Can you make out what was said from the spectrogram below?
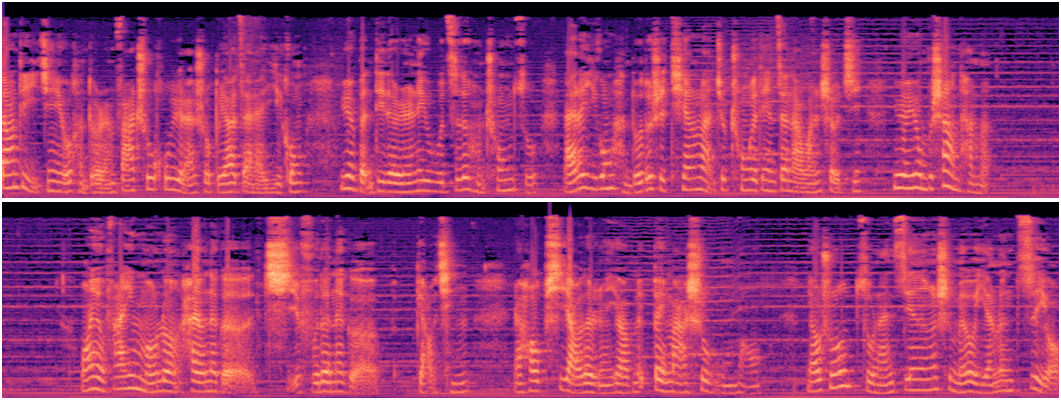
当地已经有很多人发出呼吁来说，不要再来义工，因为本地的人力物资都很充足，来了义工很多都是添乱，就充个电在那玩手机，因为用不上他们。网友发阴谋论，还有那个起伏的那个表情，然后辟谣的人要被被骂是五毛，你要说阻拦 CNN 是没有言论自由。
